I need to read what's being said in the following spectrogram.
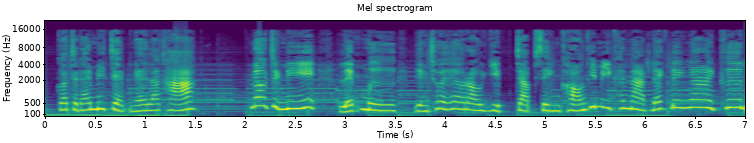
ๆ ก็จะได้ไม่เจ็บไงล่ะคะ นอกจากนี้เล็บมือยังช่วยให้เราหยิบจับสิ่งของที่มีขนาดเล็กได้ง่ายขึ้น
